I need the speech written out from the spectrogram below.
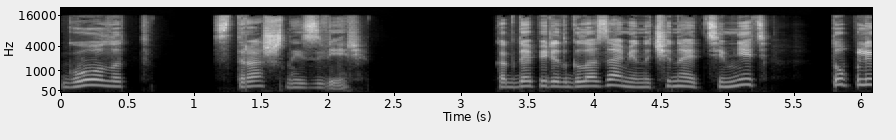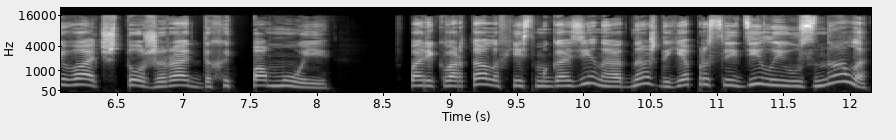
Голод – страшный зверь. Когда перед глазами начинает темнеть, то плевать, что жрать, да хоть помои. В паре кварталов есть магазин, и однажды я проследила и узнала,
